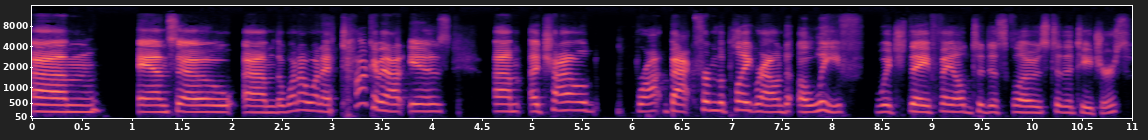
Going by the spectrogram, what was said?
Um, and so um, the one I want to talk about is um, a child brought back from the playground a leaf, which they failed to disclose to the teachers.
